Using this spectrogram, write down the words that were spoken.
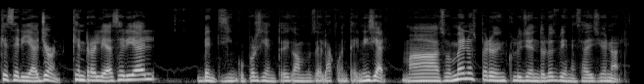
que sería John, que en realidad sería el 25%, digamos, de la cuenta inicial, más o menos, pero incluyendo los bienes adicionales.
